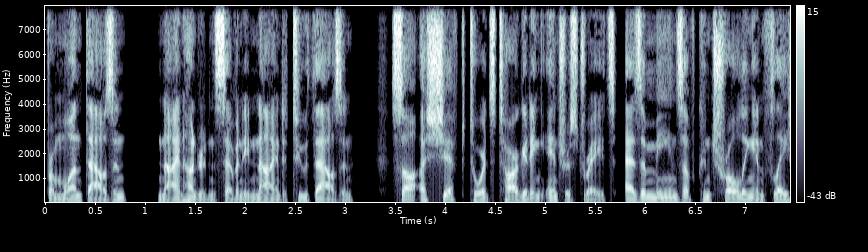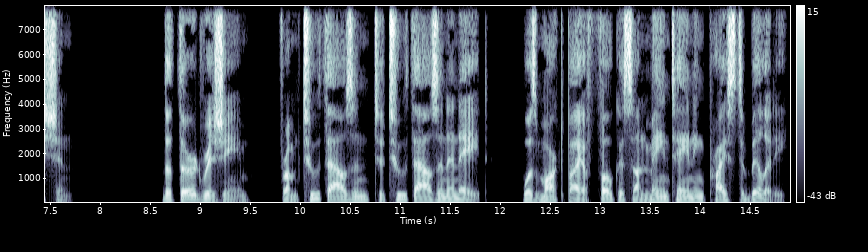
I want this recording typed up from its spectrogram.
from 1979 to 2000, saw a shift towards targeting interest rates as a means of controlling inflation. The third regime, from 2000 to 2008, was marked by a focus on maintaining price stability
